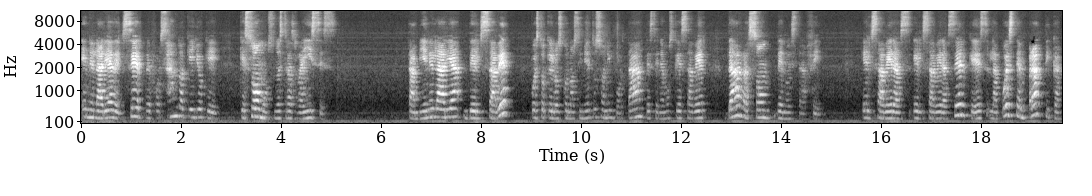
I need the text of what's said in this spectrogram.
en el área del ser, reforzando aquello que, que somos, nuestras raíces. También el área del saber, puesto que los conocimientos son importantes, tenemos que saber da razón de nuestra fe. El saber, el saber hacer, que es la puesta en práctica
